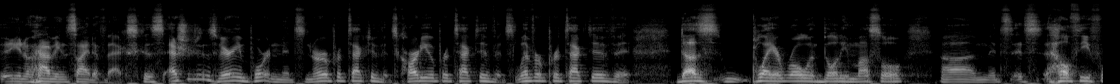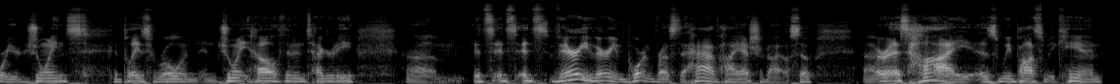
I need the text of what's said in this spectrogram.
you know having side effects because estrogen is very important. It's neuroprotective it's cardioprotective it's liver protective. It does play a role in building muscle. Um, it's it's healthy for your joints. It plays a role in, in joint health and integrity. Um, it's it's it's very very important for us to have high estradiol so uh, or as high as we possibly can.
